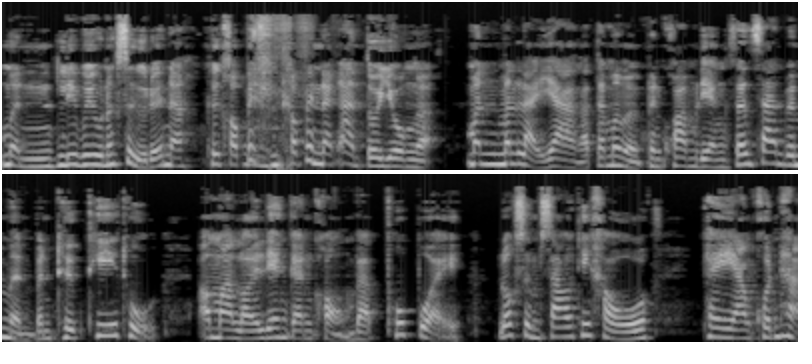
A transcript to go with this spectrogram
เหมือนรีวิวหนังสือด้วยนะ คือเขาเป็นเขาเป็นนักอ่านตัวยงอะ่ะ มันมันหลายอย่างอะ่ะ แต่มันเหมือนเป็นความเรียงสั้นๆ เป็นเหมือนบันทึกที่ถูกเอามาร้อยเรียงกันของแบบผู้ป่วยโรคซึมเศร้าที่เขา พยายามค้นหา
